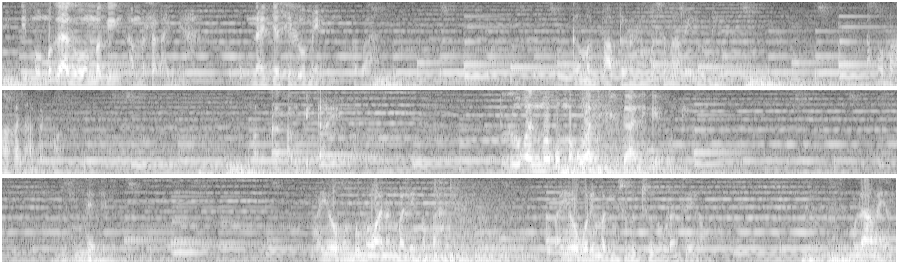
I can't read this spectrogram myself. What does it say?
Hindi mo magagawang maging ama sa kanya kung nandiyan si Luming. Papa, kang magpaplano ng masama kay Luming. Ako makakalaban mo. Magkakampi tayo. Tulungan mo kung makuha si Isagani kay Luming. Hindi. Ayokong gumawa ng mali, Papa. At ayoko rin maging sunod-sunuran sa'yo. Simula ngayon,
